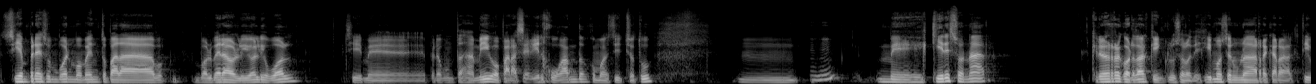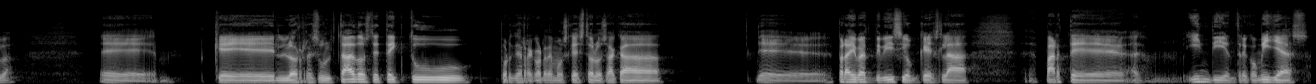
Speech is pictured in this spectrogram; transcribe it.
Siempre es un buen momento para volver a Oli Oli Wall, si me preguntas a mí, o para seguir jugando, como has dicho tú. Mm, me quiere sonar, creo recordar que incluso lo dijimos en una recarga activa, eh, que los resultados de Take Two, porque recordemos que esto lo saca eh, Private Division, que es la parte eh, indie, entre comillas,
